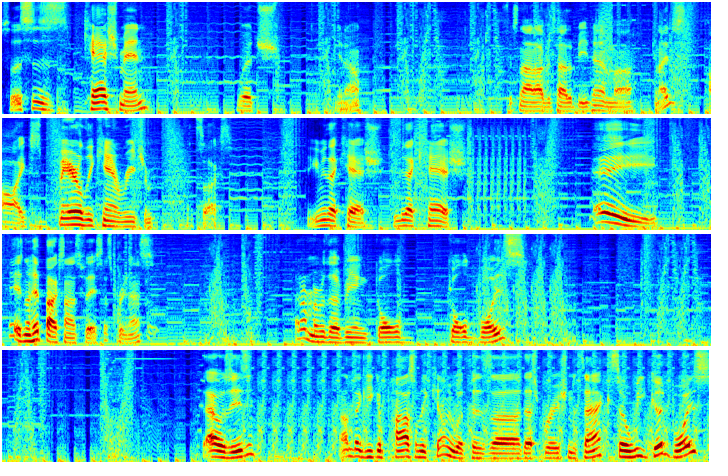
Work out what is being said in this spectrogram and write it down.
So this is Cashman, which, you know, if it's not obvious how to beat him, uh, I just, oh, I just barely can't reach him. That sucks. Hey, give me that cash. Give me that cash. Hey! Hey, there's no hitbox on his face. That's pretty nice. I don't remember there being gold, gold boys. That was easy. I don't think he could possibly kill me with his uh, desperation attack. So we good, boys.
